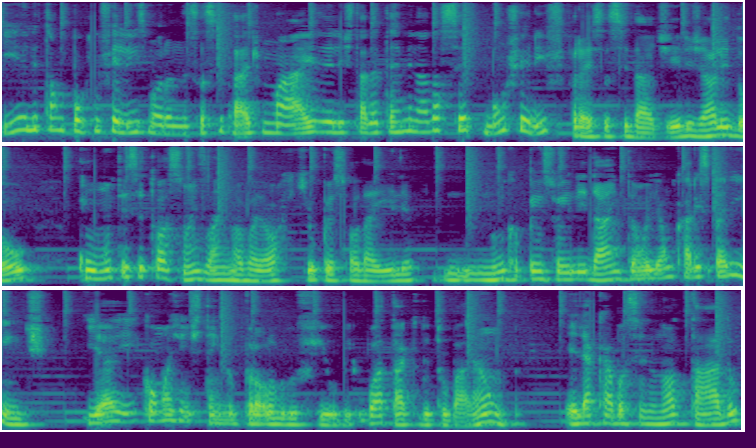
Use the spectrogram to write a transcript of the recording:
e ele tá um pouco infeliz morando nessa cidade, mas ele está determinado a ser bom xerife para essa cidade. Ele já lidou com muitas situações lá em Nova York que o pessoal da ilha nunca pensou em lidar, então ele é um cara experiente. E aí, como a gente tem no prólogo do filme o ataque do tubarão, ele acaba sendo notado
